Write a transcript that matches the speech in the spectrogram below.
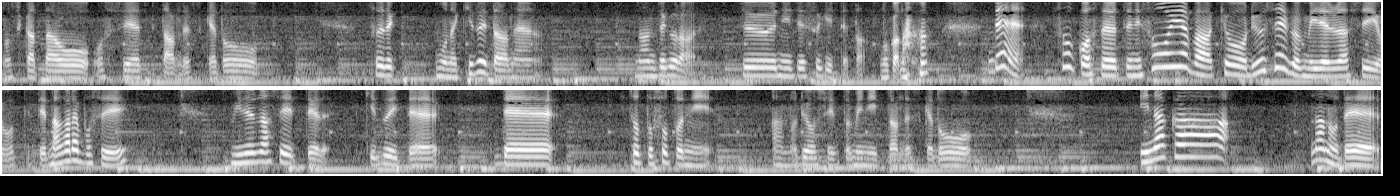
の仕方を教えてたんですけどそれでもうね気づいたらね何時ぐらい？12時過ぎてたのかな？でそうこうしてるうちにそういえば今日流星群見れるらしいよって言って流れ星？見れるらしいって気づいてでちょっと外にあの両親と見に行ったんですけど田舎なので、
